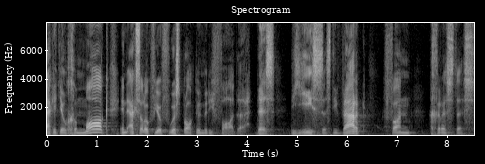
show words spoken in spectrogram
Ek het jou gemaak en ek sal ook vir jou voorspraak doen met die Vader. Dis die Jesus, die werk van Christus.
